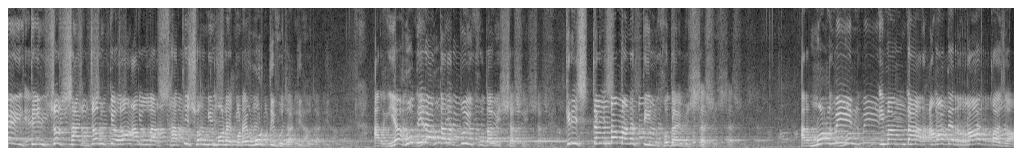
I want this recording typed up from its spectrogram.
এই তিনশো ষাট জনকেও আল্লাহর সাথী সঙ্গী মনে করে মূর্তি পূজা আর ইহুদিরা তারা দুই খোদা বিশ্বাসী। খ্রিস্টানরা মানে তিন খোদায় বিশ্বাসী আর মুমিন ইমানদার আমাদের রব কয়জন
